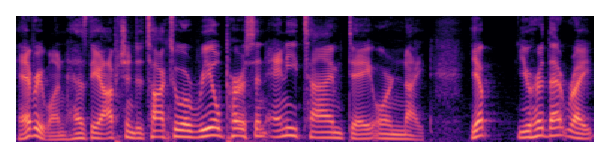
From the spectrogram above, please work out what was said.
everyone has the option to talk to a real person anytime, day or night. Yep, you heard that right.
